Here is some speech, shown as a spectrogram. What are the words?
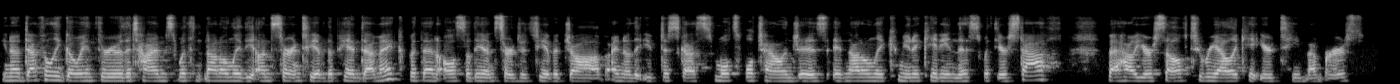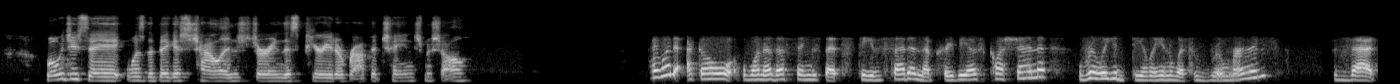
You know, definitely going through the times with not only the uncertainty of the pandemic, but then also the uncertainty of a job. I know that you've discussed multiple challenges in not only communicating this with your staff, but how yourself to reallocate your team members. What would you say was the biggest challenge during this period of rapid change, Michelle? I would echo one of the things that Steve said in the previous question, really dealing with rumors that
